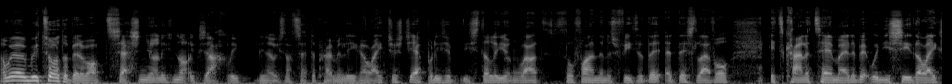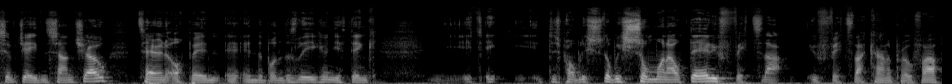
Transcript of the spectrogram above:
And we, we talked a bit about Sessegnon. He's not exactly, you know, he's not set the Premier League alight just yet, but he's a, he's still a young lad, still finding his feet at, the, at this level. It's kind of turned my head a bit when you see the likes of Jadon Sancho tearing it up in, in, the Bundesliga, and you think it, it, it, there's probably still be someone out there who fits that who fits that kind of profile.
